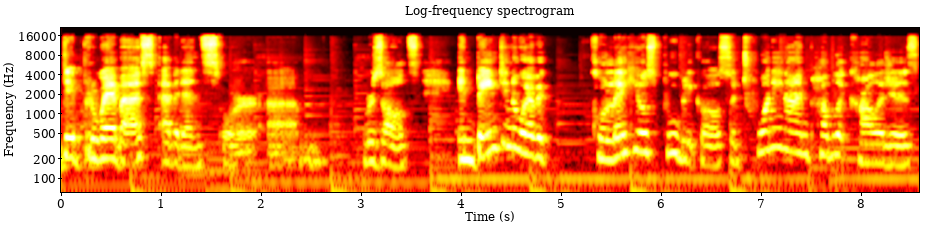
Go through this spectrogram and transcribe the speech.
de pruebas, evidence or um, results, in 29 colegios públicos, so 29 public colleges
